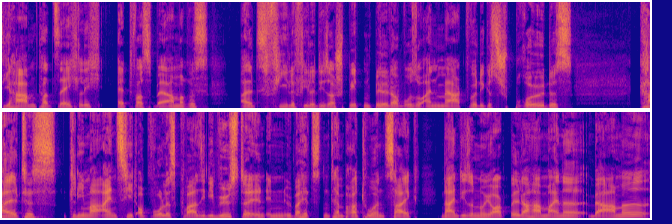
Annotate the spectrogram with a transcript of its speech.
Die haben tatsächlich etwas Wärmeres als viele, viele dieser späten Bilder, wo so ein merkwürdiges, sprödes, kaltes Klima einzieht, obwohl es quasi die Wüste in, in überhitzten Temperaturen zeigt. Nein, diese New York-Bilder haben eine Wärme,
